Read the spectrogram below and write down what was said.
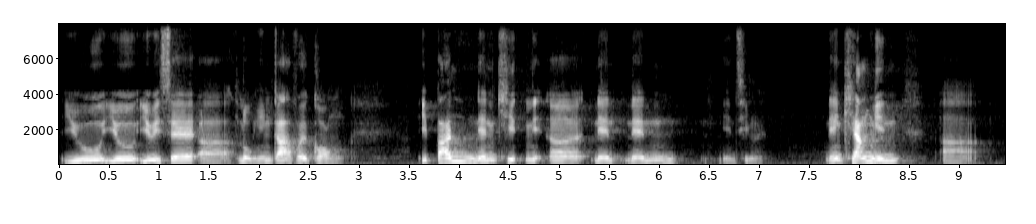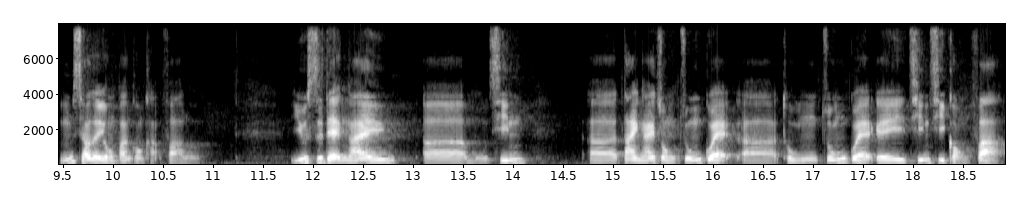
有有有一些呃老人家会讲，一般年轻年呃年年年轻人年轻人啊唔晓得用班講客話咯。有时的我呃母亲呃带我从中国呃同中国嘅亲戚講話，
